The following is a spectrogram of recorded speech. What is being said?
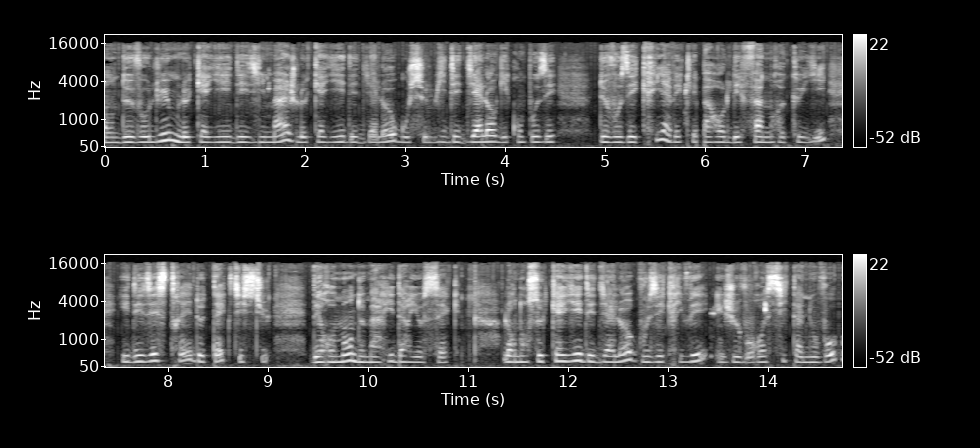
en deux volumes, le cahier des images, le cahier des dialogues, où celui des dialogues est composé de vos écrits avec les paroles des femmes recueillies et des extraits de textes issus des romans de Marie Dariussec. Alors dans ce cahier des dialogues, vous écrivez, et je vous recite à nouveau,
